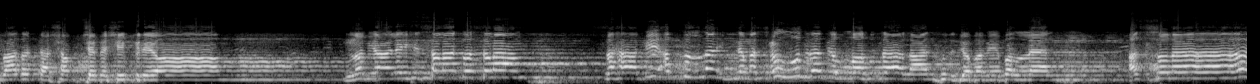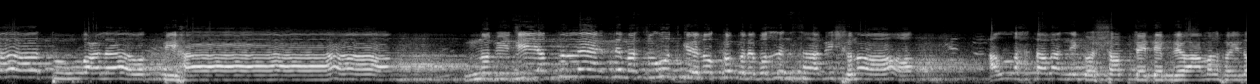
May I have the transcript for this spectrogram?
ইবাদতটা সবচেয়ে বেশি প্রিয়? নবী আলাইহিস সালাতু ওয়াসসালাম সাহাবী আব্দুল্লাহ ইবনে মাসউদ রাদিয়াল্লাহু তাআলা জবাবে বললেন আলা ওয়াক্তিহা। নবীজি আব্দুল্লাহ লক্ষ্য করে বললেন, সাহাবী, শোনো, আল্লাহ তাআলার নিকট সবচাইতে প্রিয় আমল হইল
